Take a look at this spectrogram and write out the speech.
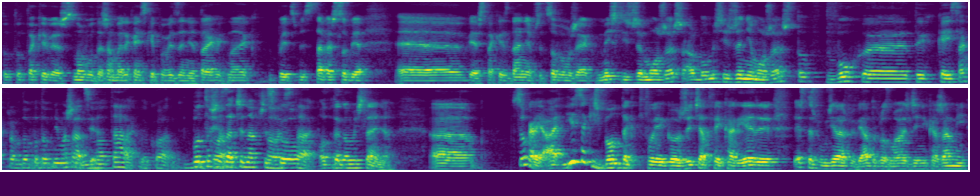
to, to takie wiesz, znowu też amerykańskie powiedzenie, tak? Jak, no, jak powiedzmy stawiasz sobie, e, wiesz, takie zdanie przed sobą, że jak myślisz, że możesz, albo myślisz, że nie możesz, to w dwóch e, tych case'ach prawdopodobnie masz rację. No tak, dokładnie. Bo to się zaczyna wszystko jest tak, od tak. tego myślenia. E, słuchaj, a jest jakiś wątek Twojego życia, Twojej kariery? Wiesz, też udzielasz wywiadów, rozmawiasz z dziennikarzami,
